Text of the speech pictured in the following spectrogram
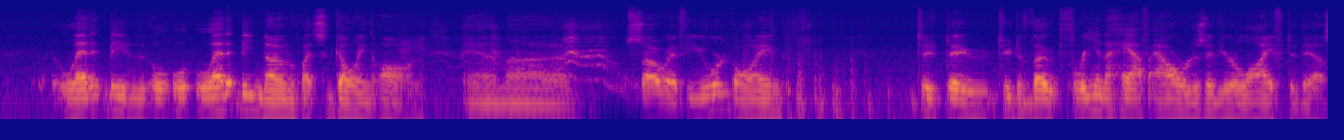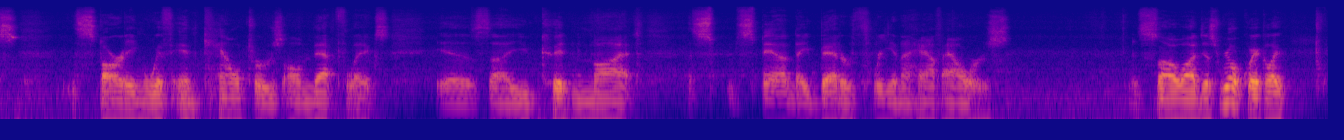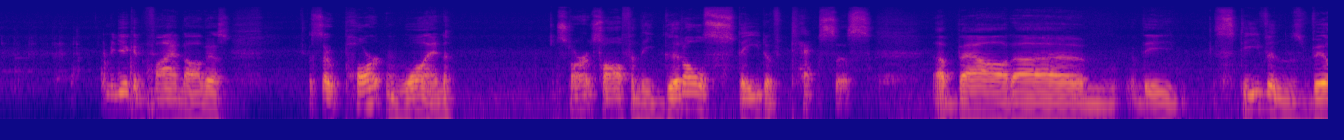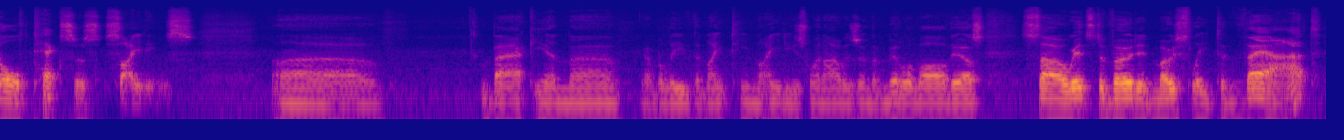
let it be let it be known what's going on. And uh, so if you are going to, to, to devote three and a half hours of your life to this, starting with Encounters on Netflix, is uh, you could not spend a better three and a half hours. So uh, just real quickly, I mean, you can find all this. So, part one starts off in the good old state of Texas about um, the Stevensville, Texas sightings. Uh, back in, uh, I believe, the 1990s when I was in the middle of all this. So it's devoted mostly to that.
